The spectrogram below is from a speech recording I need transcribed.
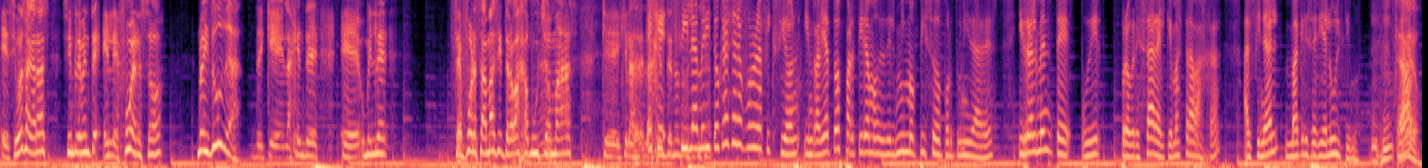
Eh, si vos agarrás simplemente el esfuerzo, no hay duda de que la gente eh, humilde se esfuerza más y trabaja mucho más que, que la, la es que gente en si la meritocracia no fuera una ficción y en realidad todos partiéramos desde el mismo piso de oportunidades y realmente pudiera progresar el que más trabaja, al final Macri sería el último. Claro.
